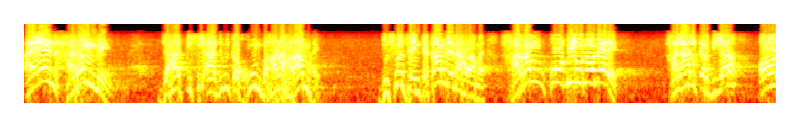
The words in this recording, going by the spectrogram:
این حرم میں جہاں کسی آدمی کا خون بہانا حرام ہے، دشمن سے انتقام لینا حرام ہے، حرم کو بھی انہوں نے حلال کر دیا۔ اور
